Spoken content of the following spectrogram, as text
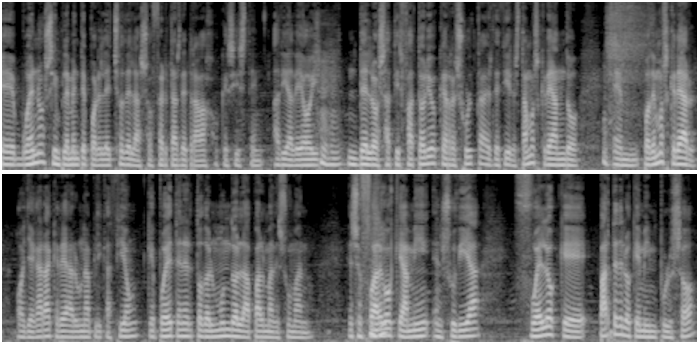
eh, bueno simplemente por el hecho de las ofertas de trabajo que existen a día de hoy, de lo satisfactorio que resulta. Es decir, estamos creando, em, podemos crear o llegar a crear una aplicación que puede tener todo el mundo en la palma de su mano. Eso fue algo que a mí en su día fue lo que, parte de lo que me impulsó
